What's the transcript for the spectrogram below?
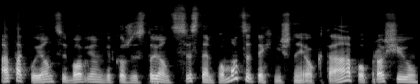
Atakujący bowiem, wykorzystując system pomocy technicznej Okta, poprosił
